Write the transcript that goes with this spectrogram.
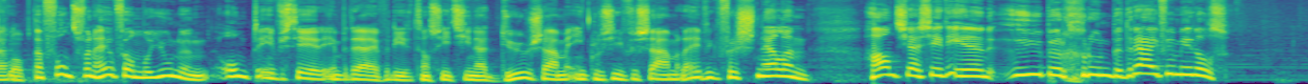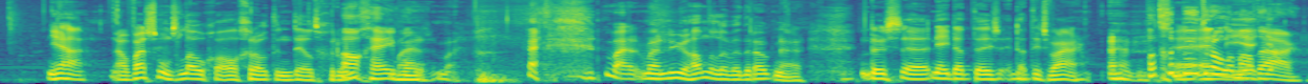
Eh, klopt. Een fonds van heel veel miljoenen om te investeren in bedrijven die de transitie naar duurzame, inclusieve samenleving versnellen. Hans, jij zit in een ubergroen bedrijf inmiddels. Ja, nou was ons logo al grotendeels groen. Ach, hemel. Maar, maar, maar, maar nu handelen we er ook naar. Dus eh, nee, dat is, dat is waar. Wat gebeurt Eh, er en allemaal daar?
